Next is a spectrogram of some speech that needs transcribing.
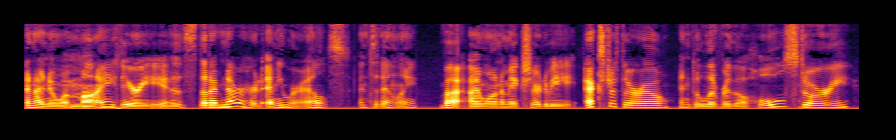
and I know what my theory is that I've never heard anywhere else, incidentally. But I want to make sure to be extra thorough and deliver the whole story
